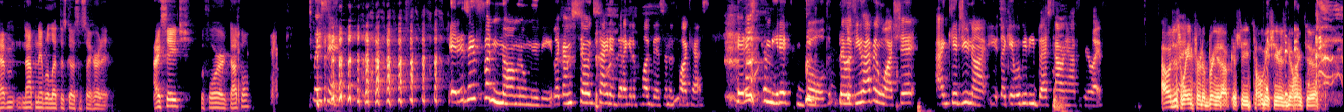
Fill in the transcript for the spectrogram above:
haven't not been able to let this go since I heard it. Ice Age before dodgeball. Listen, it is a phenomenal movie. Like I'm so excited that I get to plug this in this podcast. It is comedic gold. So if you haven't watched it, I kid you not, you, like it will be the best hour and a half of your life. I was just waiting for her to bring it up because she told me she was going to.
